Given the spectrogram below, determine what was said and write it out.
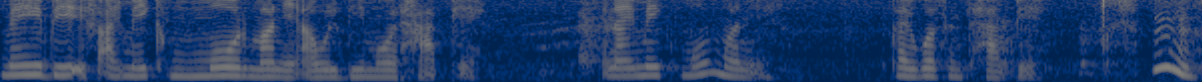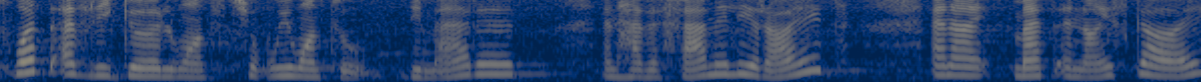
maybe if I make more money, I will be more happy. And I make more money, but I wasn't happy. Hmm, what every girl wants, we want to be married and have a family, right? And I met a nice guy.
